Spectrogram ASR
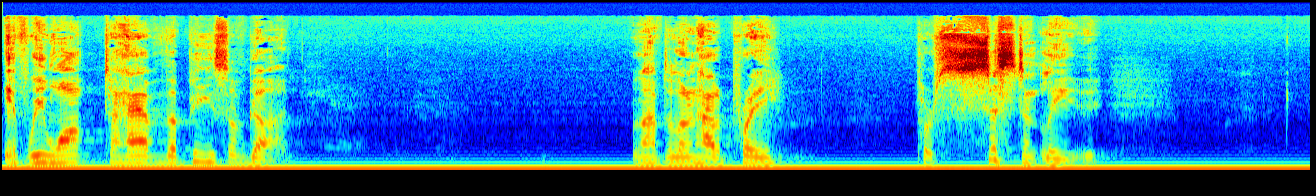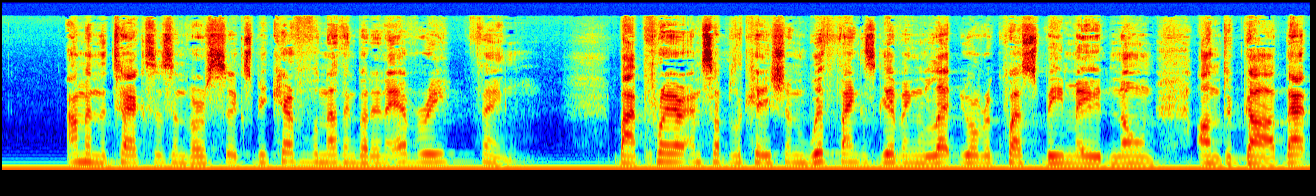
If we want to have the peace of God, we're going to have to learn how to pray persistently. I'm in the Texas in verse 6 be careful for nothing, but in everything by prayer and supplication with thanksgiving let your requests be made known unto god. That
